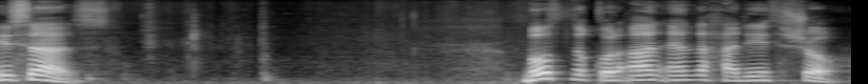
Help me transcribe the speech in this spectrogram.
He says. Both the Quran and the Hadith show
